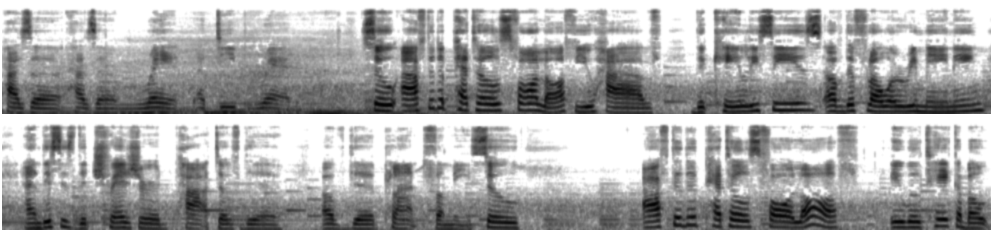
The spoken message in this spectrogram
has a has a red a deep red. So after the petals fall off you have the calyces of the flower remaining and this is the treasured part of the of the plant for me so after the petals fall off it will take about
